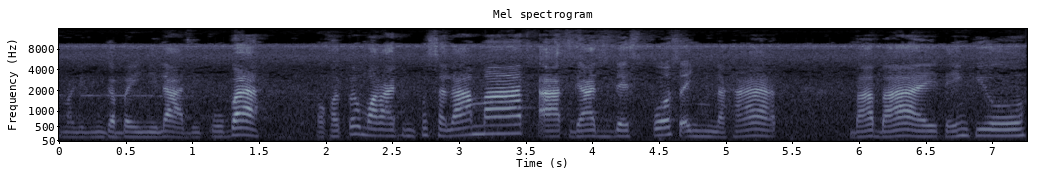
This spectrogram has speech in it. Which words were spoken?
magiging gabay nila di po ba Okay po, maraming po salamat at God bless po sa inyong lahat. Bye-bye. Thank you.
